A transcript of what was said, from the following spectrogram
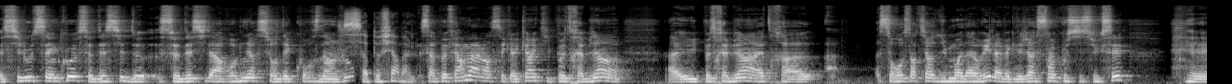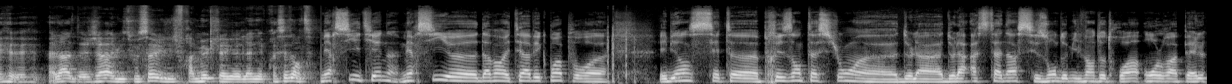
Et si Lutsenko se décide, de- se décide à revenir sur des courses d'un jour, Ça peut faire mal. ça peut faire mal. Hein. C'est quelqu'un qui peut très bien, euh, il peut très bien être euh, se ressortir du mois d'avril avec déjà 5 ou 6 succès. Et là, déjà, lui tout seul, il fera mieux que l'année précédente. Merci Étienne, merci euh, d'avoir été avec moi pour euh, eh bien, cette euh, présentation euh, de, la, de la Astana saison 2023. On le rappelle,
